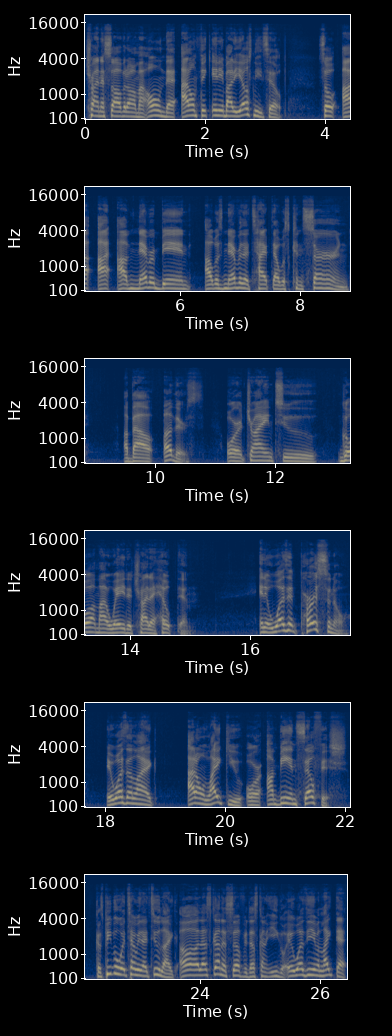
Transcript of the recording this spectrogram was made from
Trying to solve it on my own that I don't think anybody else needs help. So I I I've never been I was never the type that was concerned about others or trying to go out my way to try to help them. And it wasn't personal. It wasn't like, I don't like you or I'm being selfish. Because people would tell me that too, like, oh, that's kind of selfish, that's kind of ego. It wasn't even like that.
